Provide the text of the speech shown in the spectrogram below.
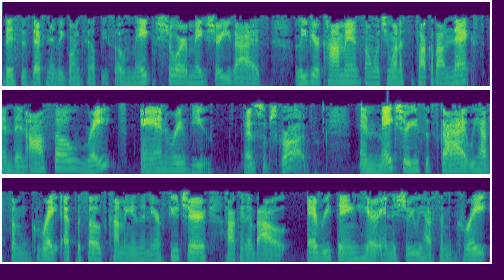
this is definitely going to help you. So make sure, make sure you guys leave your comments on what you want us to talk about next and then also rate and review And subscribe. and make sure you subscribe. We have some great episodes coming in the near future talking about everything hair industry. We have some great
